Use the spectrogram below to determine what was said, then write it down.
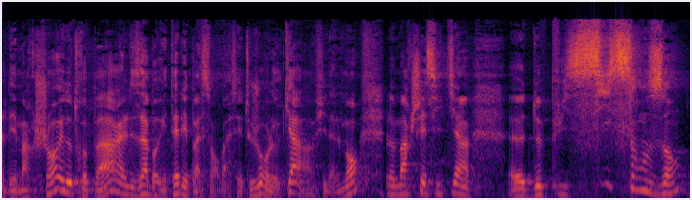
des marchands et d'autre part, elles abritaient les passants. Bah, c'est toujours le cas, hein, finalement. Le marché s'y tient euh, depuis 600 ans.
